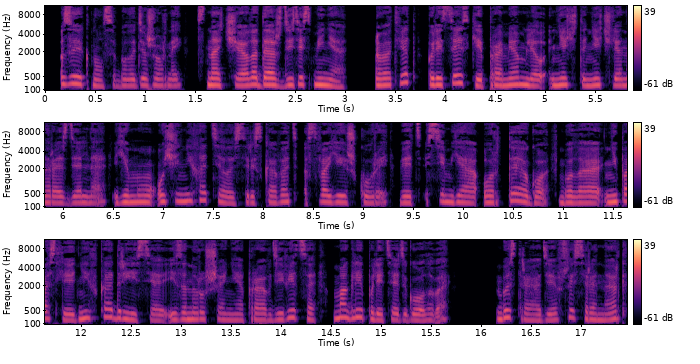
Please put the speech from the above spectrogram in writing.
— заикнулся было дежурный. «Сначала дождитесь меня. В ответ полицейский промямлил нечто нечленораздельное. Ему очень не хотелось рисковать своей шкурой, ведь семья Ортего была не последней в Кадрисе, и за нарушение прав девицы могли полететь головы. Быстро одевшись, Ренард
